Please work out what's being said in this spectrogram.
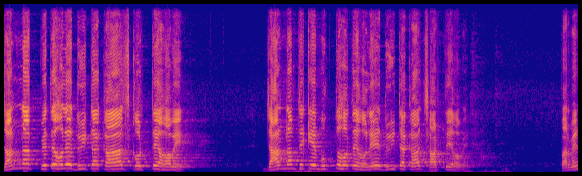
জান্নাত পেতে হলে দুইটা কাজ করতে হবে। জাহান্নাম থেকে মুক্ত হতে হলে দুইটা কাজ ছাড়তে হবে। পারবেন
